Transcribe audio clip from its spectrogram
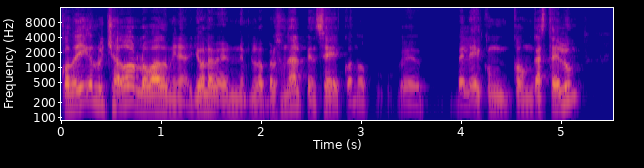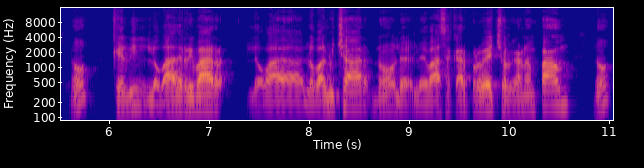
cuando llegue el luchador lo va a dominar. Yo en lo personal pensé, cuando peleé con, con Gastelum, ¿no? Kelvin lo va a derribar, lo va, lo va a luchar, ¿no? Le, va a sacar provecho al Grand Pound, ¿no?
